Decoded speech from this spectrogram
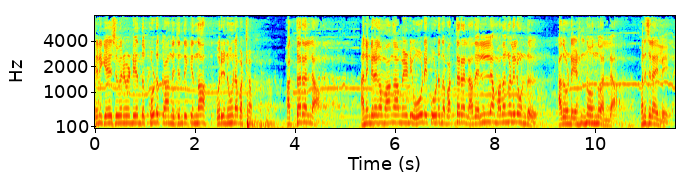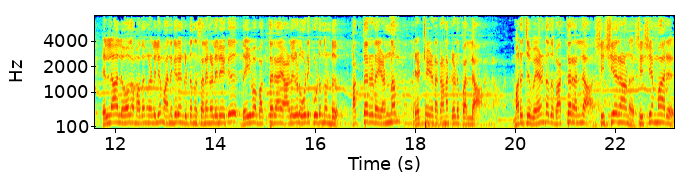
എനിക്ക് യേശുവിന് വേണ്ടി എന്ത് കൊടുക്കാന്ന് ചിന്തിക്കുന്ന ഒരു ന്യൂനപക്ഷം. ഭക്തരല്ല. അനുഗ്രഹം വാങ്ങാൻ വേണ്ടി ഓടിക്കൂടുന്ന ഭക്തരല്ല. അത് എല്ലാ മതങ്ങളിലും ഉണ്ട്. അതുകൊണ്ട് എണ്ണമൊന്നുമല്ല മനസ്സിലായില്ലേ? എല്ലാ ലോക മതങ്ങളിലും അനുഗ്രഹം കിട്ടുന്ന സ്ഥലങ്ങളിലേക്ക് ദൈവഭക്തരായ ആളുകൾ ഓടിക്കൂടുന്നുണ്ട്. ഭക്തരുടെ എണ്ണം രക്ഷയുടെ കണക്കെടുപ്പല്ല. മറിച്ച് വേണ്ടത് ഭക്തരല്ല ശിഷ്യരാണ്. ശിഷ്യന്മാര്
